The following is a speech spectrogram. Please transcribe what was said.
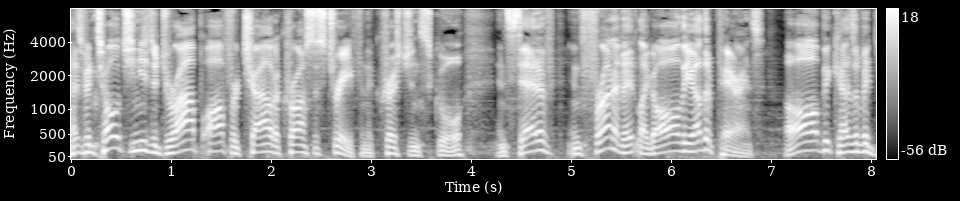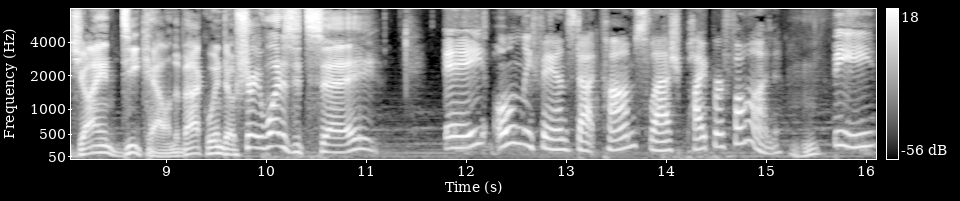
has been told she needs to drop off her child across the street from the Christian school instead of in front of it like all the other parents. All because of a giant decal in the back window. Sherry, what does it say? A, onlyfans.com slash Piper Fawn. Mm-hmm. B,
